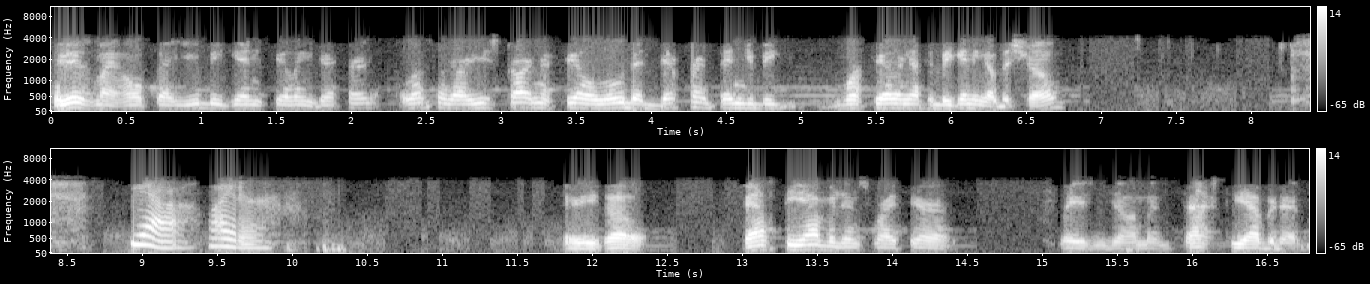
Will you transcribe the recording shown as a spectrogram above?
It is my hope that you begin feeling different. Listen, are you starting to feel a little bit different than you be, were feeling at the beginning of the show? Yeah, lighter. There you go. That's the evidence right there, ladies and gentlemen. That's the evidence.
